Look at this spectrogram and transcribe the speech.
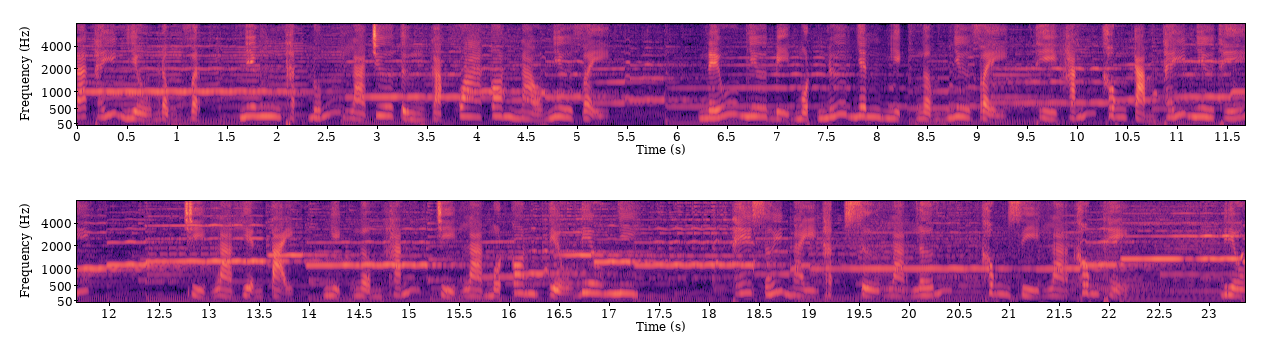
Đã thấy nhiều động vật, nhưng thật đúng là chưa từng gặp qua con nào như vậy. Nếu như bị một nữ nhân nghịch ngậm như vậy, thì hắn không cảm thấy như thế. Chỉ là hiện tại, nghịch ngợm hắn chỉ là một con tiểu điêu nhi. Thế giới này thật sự là lớn không gì là không thể. Điều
